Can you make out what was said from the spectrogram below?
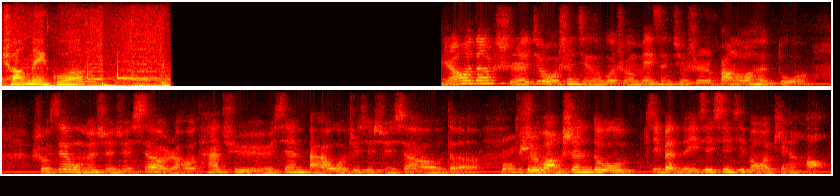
闯美国。然后当时就是我申请的过程，Mason 确实帮了我很多。首先，我们选学校，然后他去先把我这些学校的，就是网申都基本的一些信息帮我填好，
